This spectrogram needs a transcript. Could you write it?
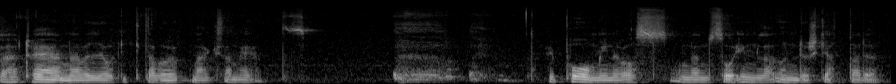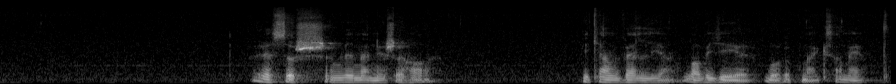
Så här tränar vi och riktar vår uppmärksamhet. Vi påminner oss om den så himla underskattade resursen vi människor har. Vi kan välja vad vi ger vår uppmärksamhet.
